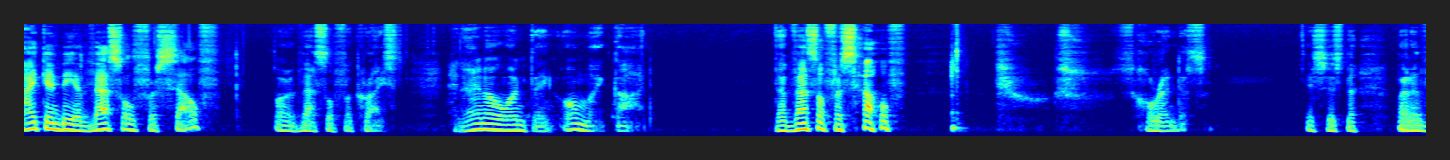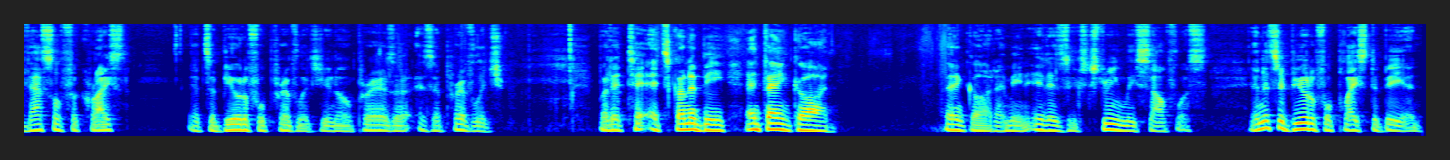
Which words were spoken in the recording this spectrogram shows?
I can be a vessel for self or a vessel for Christ. And I know one thing oh my God, the vessel for self, it's horrendous. It's just a, but a vessel for Christ, it's a beautiful privilege. You know, prayer is a, is a privilege. But it, it's going to be, and thank God, thank God. I mean, it is extremely selfless. And it's a beautiful place to be in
